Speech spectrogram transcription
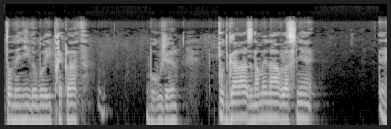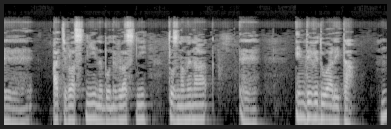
To není dobrý překlad, bohužel. Pudgala znamená vlastně eh, ať vlastní nebo nevlastní, to znamená eh, individualita. Hm?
